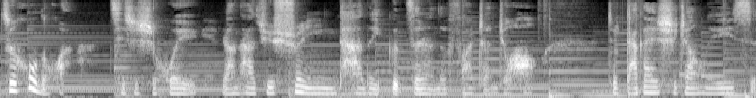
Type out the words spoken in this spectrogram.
最后的话，其实是会让他去顺应他的一个自然的发展就好，就大概是这样的意思。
